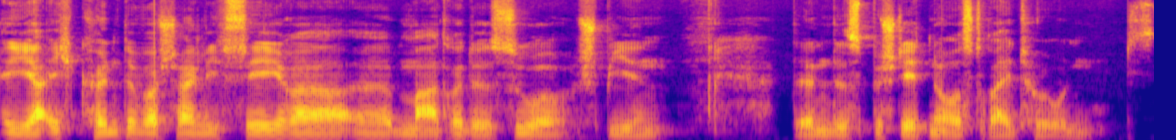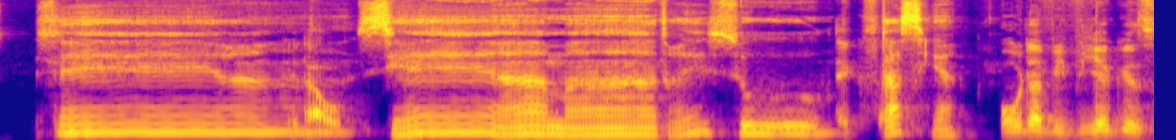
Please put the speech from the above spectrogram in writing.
Ja, ich könnte wahrscheinlich Sera äh, Madre de Sur spielen, denn das besteht nur aus drei Tönen. Sehr, Genau. sehr madre su. Exakt. Das hier. Oder wie wir ges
